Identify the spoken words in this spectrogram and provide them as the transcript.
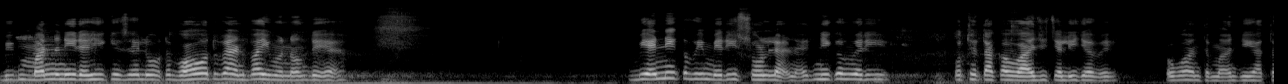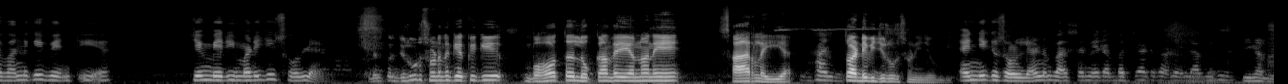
ਵੀ ਮੰਨ ਨਹੀਂ ਰਹੀ ਕਿਸੇ ਲੋਟ ਬਹੁਤ ਭੈਣ ਭਾਈ ਮਨਾਉਂਦੇ ਆ। ਵੀ ਇੰਨੀ ਕੁ ਵੀ ਮੇਰੀ ਸੁਣ ਲੈਣ ਇੰਨੀ ਕੁ ਮੇਰੀ ਉੱਥੇ ਤੱਕ ਆਵਾਜ਼ ਚਲੀ ਜਾਵੇ ਭਗਵੰਤ ਮਾਨ ਜੀ ਹੱਥ ਬੰਨ ਕੇ ਬੇਨਤੀ ਹੈ ਜੇ ਮੇਰੀ ਮੜੀ ਜੀ ਸੁਣ ਲੈਣ ਬਿਲਕੁਲ ਜ਼ਰੂਰ ਸੁਣਨਗੇ ਕਿਉਂਕਿ ਬਹੁਤ ਲੋਕਾਂ ਦੇ ਉਹਨਾਂ ਨੇ ਸਾਰ ਲਈ ਆ ਹਾਂਜੀ। ਤੁਹਾਡੀ ਵੀ ਜ਼ਰੂਰ ਸੁਣੀ ਜਾਊਗੀ। ਇੰਨੀ ਕੁ ਸੁਣ ਲੈਣ ਬਸ ਮੇਰਾ ਬੱਚਾ ਟਿਕਾਣੇ ਲੱਗ ਜੂ। ਕੀ ਗੱਲ ਹੋਈ?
